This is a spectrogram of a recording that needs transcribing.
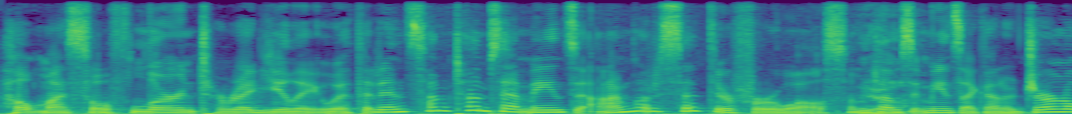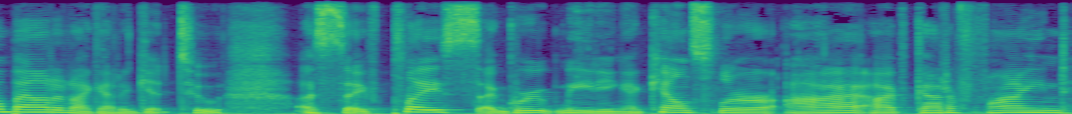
help myself learn to regulate with it. And sometimes that means I'm going to sit there for a while. Sometimes Yeah. it means I got to journal about it. I got to get to a safe place, a group meeting, a counselor. I, I've got to find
